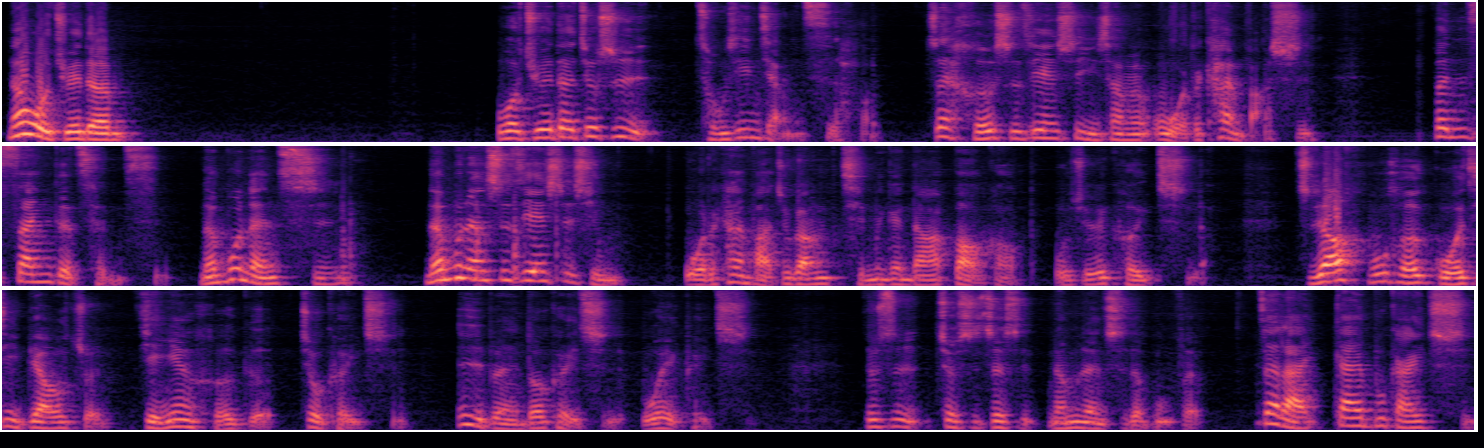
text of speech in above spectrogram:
那我觉得，我觉得就是重新讲一次好了，在核实这件事情上面，我的看法是分三个层次：能不能吃，能不能吃这件事情，我的看法就刚前面跟大家报告的，我觉得可以吃啊，只要符合国际标准，检验合格就可以吃。日本人都可以吃，我也可以吃，就是就是这是能不能吃的部分。再来，该不该吃？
